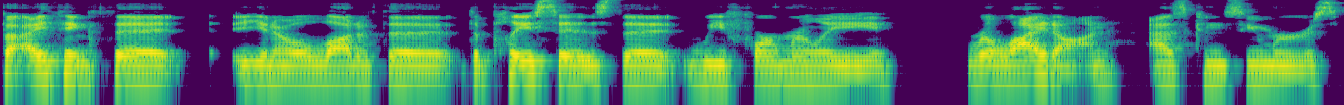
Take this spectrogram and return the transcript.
but i think that you know a lot of the the places that we formerly relied on as consumers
